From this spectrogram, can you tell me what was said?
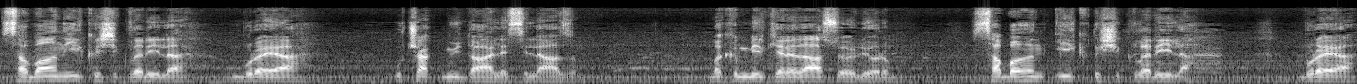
sabahın ilk ışıklarıyla buraya uçak müdahalesi lazım. Bakın bir kere daha söylüyorum. Sabahın ilk ışıklarıyla buraya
